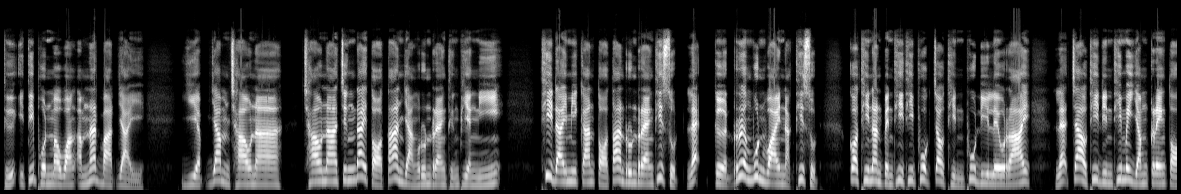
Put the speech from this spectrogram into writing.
ถืออิทธิพลมาวางอำนาจบาดใหญ่ เหยียบย่ำชาวนา ชาวนาจึงได้ต่อต้านอย่างรุนแรงถึงเพียงนี้ ที่ใดมีการต่อต้านรุนแรงที่สุด และเกิดเรื่องวุ่นวายหนักที่สุด ก็ที่นั่นเป็นที่ที่พวกเจ้าถิ่นผู้ดีเลวร้าย และเจ้าที่ดินที่ไม่ยำเกรงต่อ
